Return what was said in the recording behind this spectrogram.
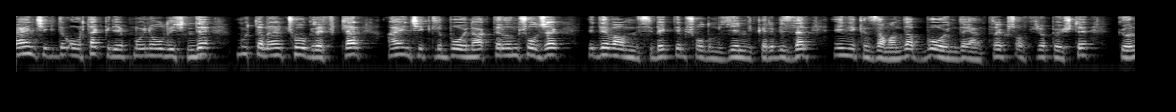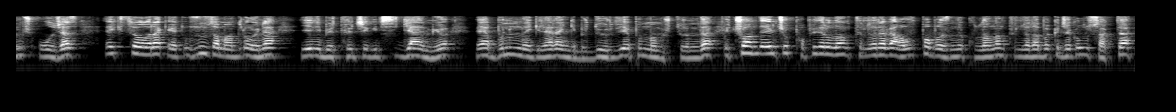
Aynı şekilde ortak bir yapım oyunu olduğu için de muhtemelen çoğu grafikler aynı şekilde bu oyuna aktarılmış olacak ve devamlısı beklemiş olduğumuz yenilikleri bizler en yakın zamanda bu oyunda yani Trucks of Europe 3'te görmüş olacağız. Ekstra olarak evet uzun zamandır oyuna yeni bir tır çekicisi gelmiyor veya bununla ilgili herhangi bir duyuru yapılmamış durumda. Ve şu anda en çok popüler olan tırlara ve Avrupa bazında kullanılan tırlara bakacak olursak da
